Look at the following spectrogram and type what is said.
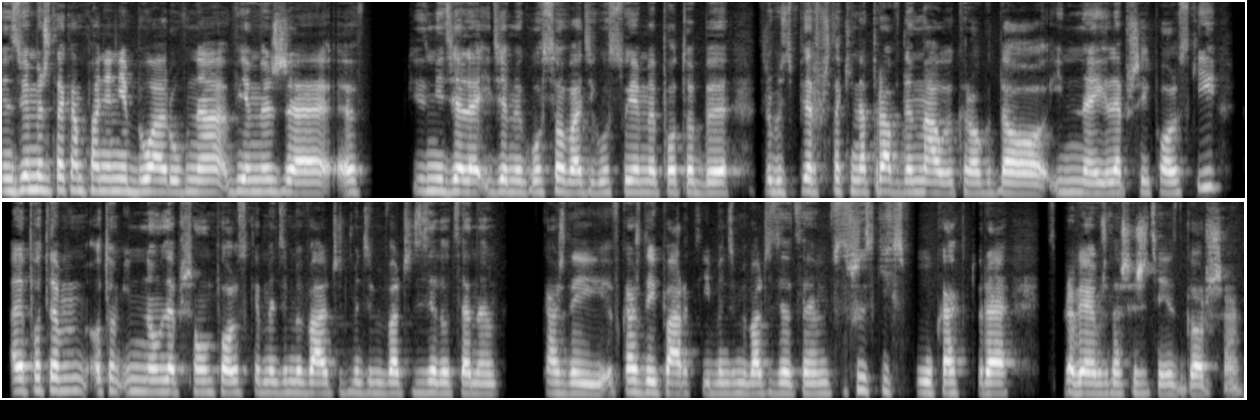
Więc wiemy, że ta kampania nie była równa. Wiemy, że w niedzielę idziemy głosować i głosujemy po to, by zrobić pierwszy taki naprawdę mały krok do innej, lepszej Polski, ale potem o tą inną, lepszą Polskę będziemy walczyć, będziemy walczyć z jadocenem w każdej, w każdej partii, będziemy walczyć z jadocenem w wszystkich spółkach, które sprawiają, że nasze życie jest gorsze.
